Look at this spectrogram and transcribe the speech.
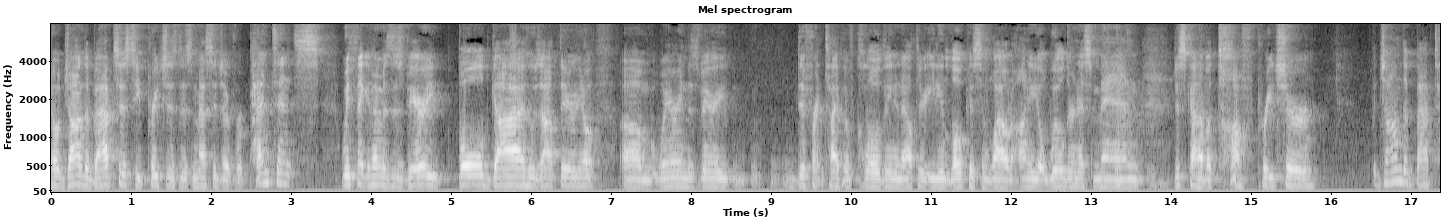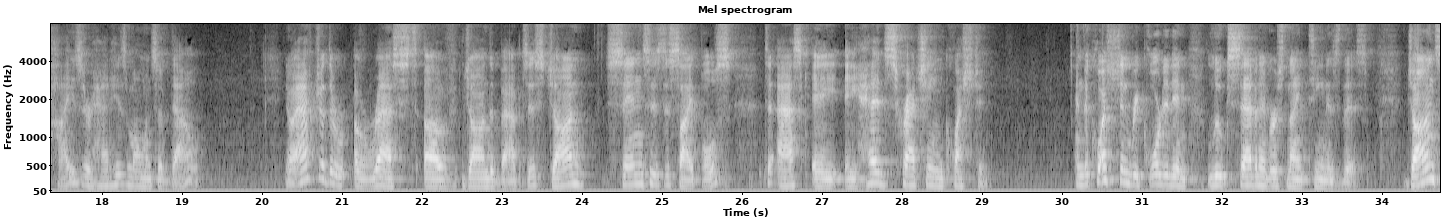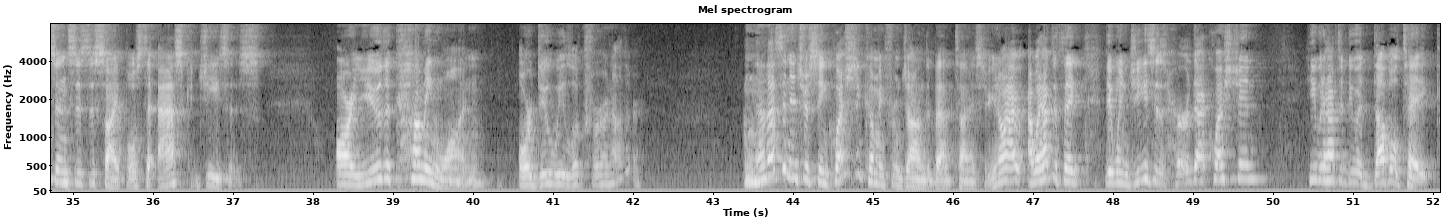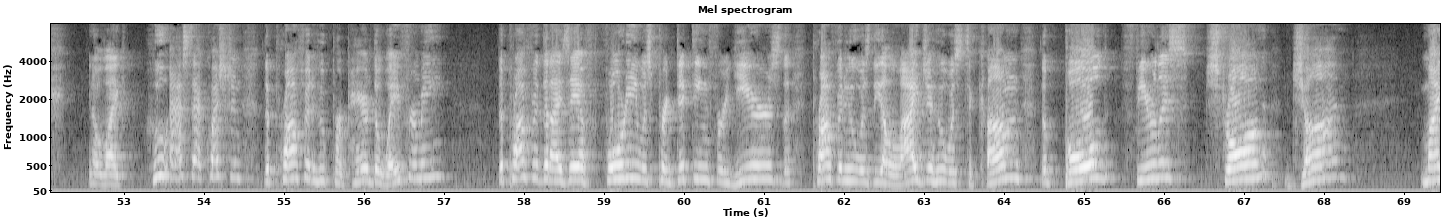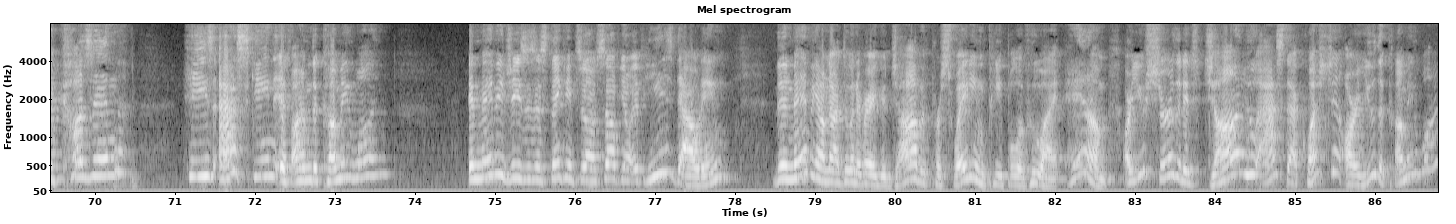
Know, John the Baptist, he preaches this message of repentance. We think of him as this very bold guy who's out there, you know, um, wearing this very different type of clothing and out there eating locusts and wild honey, a wilderness man, just kind of a tough preacher. But John the Baptizer had his moments of doubt. You know, after the arrest of John the Baptist, John sends his disciples to ask a, a head scratching question. And the question recorded in Luke 7 and verse 19 is this John sends his disciples to ask Jesus, Are you the coming one, or do we look for another? Now, that's an interesting question coming from John the Baptizer. You know, I, I would have to think that when Jesus heard that question, he would have to do a double take. You know, like, who asked that question? The prophet who prepared the way for me? The prophet that Isaiah 40 was predicting for years? The prophet who was the Elijah who was to come? The bold, fearless, strong John? My cousin? He's asking if I'm the coming one? And maybe Jesus is thinking to himself, you know, if he's doubting, then maybe I'm not doing a very good job of persuading people of who I am. Are you sure that it's John who asked that question? Are you the coming one?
